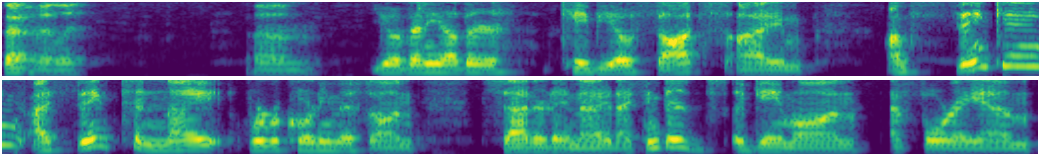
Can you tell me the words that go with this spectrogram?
definitely. Um, you have any other kbo thoughts? I'm i'm thinking i think tonight we're recording this on saturday night i think there's a game on at 4 a.m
